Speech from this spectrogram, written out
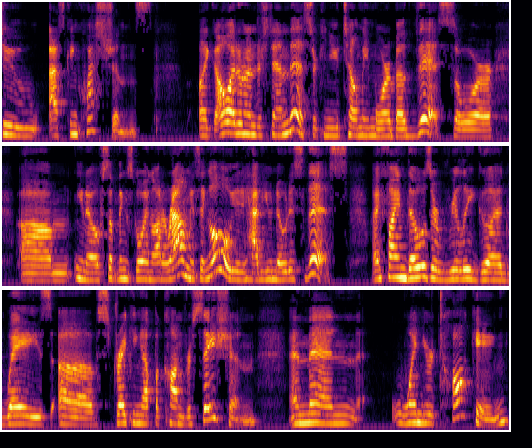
to asking questions like oh i don't understand this or can you tell me more about this? or um, you know if something's going on around me saying oh have you noticed this? I find those are really good ways of striking up a conversation. And then when you're talking,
